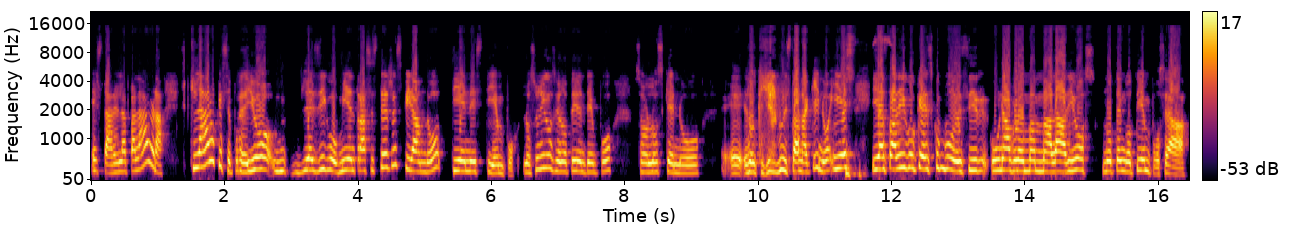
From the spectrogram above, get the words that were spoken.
estar en la palabra. Claro que se puede. Yo les digo, mientras estés respirando, tienes tiempo. Los únicos que no tienen tiempo son los que no eh, los que ya no están aquí, ¿no? Y, es, y hasta digo que es como decir una broma mala a Dios, no tengo tiempo, o sea,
